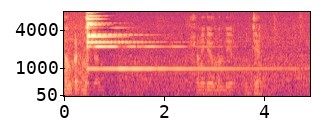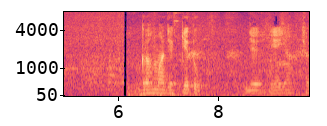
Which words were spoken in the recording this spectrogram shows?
સંકટ મોચન શનિદેવ મંદિર, ઉજ્જૈન. ગ્રહમાં જે કેતુ જે એ અહીંયા છે.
